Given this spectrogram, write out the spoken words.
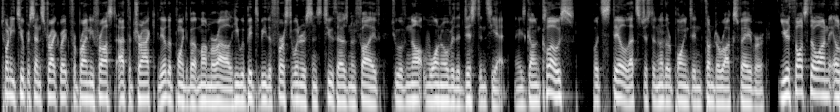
22% strike rate for Bryony Frost at the track. The other point about Monmiral, he would bid to be the first winner since 2005 to have not won over the distance yet. Now, he's gone close, but still, that's just another point in Thunder Rock's favour. Your thoughts, though, on Il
